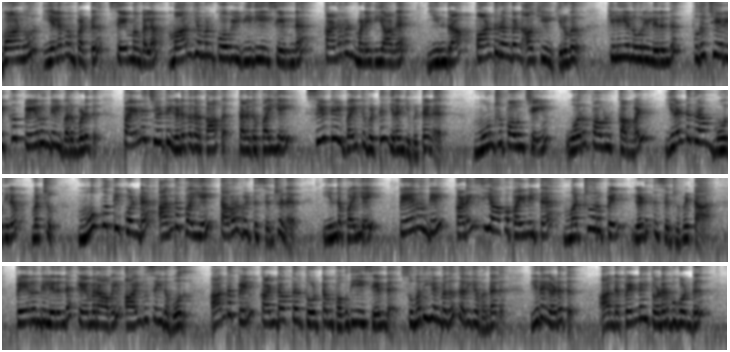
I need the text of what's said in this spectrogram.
வானூர் எலவம்பட்டு சேமங்கலம் மாரியம்மன் கோவில் வீதியைச் சேர்ந்த கணவன் மனைவியான இந்திரா பாண்டுரங்கன் ஆகிய இருவர் கிளியனூரில் இருந்து புதுச்சேரிக்கு பேருந்தில் வரும்பொழுது பயணச்சீட்டு எடுப்பதற்காக தனது பையை சீட்டில் வைத்துவிட்டு இறங்கிவிட்டனர். மூன்று பவுண்ட் செயின் ஒரு பவுண்ட் கம்மல் இரண்டு கிராம் மோதிரம் மற்றும் மூக்குத்தி கொண்ட அந்த பையை தவறவிட்டு சென்றனர். இந்த பையை பேருந்தில் கடைசியாக பயணித்த மற்றொரு பெண் எடுத்து சென்று விட்டார். பேருந்தில் இருந்த கேமராவை ஆய்வு செய்த போது அந்த பெண் கண்டக்டர் தோட்டம் பகுதியை சேர்ந்த சுமதி என்பது தெரிய வந்தது. இதையடுத்து அந்த பெண்ணை தொடர்பு கொண்டு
